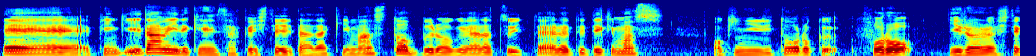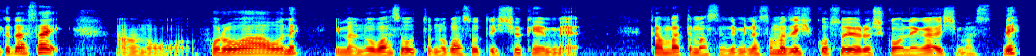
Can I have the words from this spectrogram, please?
えー、ピンキーダミーで検索していただきますと、ブログやらツイッターやら出てきます。お気に入り登録、フォロー、いろいろしてください。あの、フォロワーをね、今伸ばそうと伸ばそうと一生懸命頑張ってますんで、皆様ぜひこそよろしくお願いします。で、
